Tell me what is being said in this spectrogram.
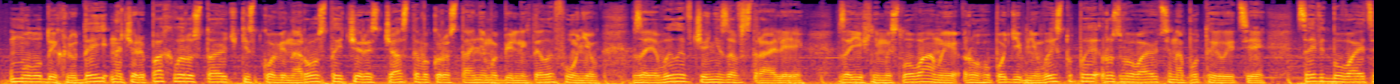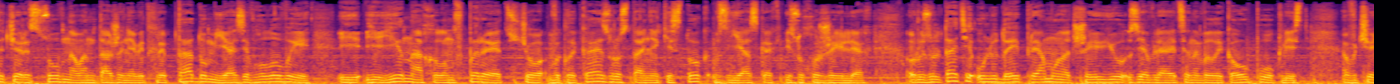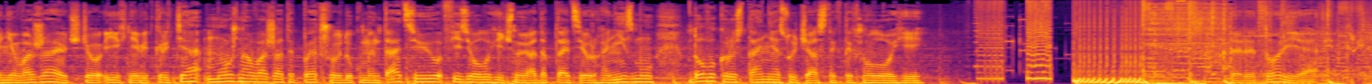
У молодих людей на черепах виростають кісткові нарости через часте використання мобільних телефонів, заявили вчені з Австралії. За їхніми словами, рогоподібні виступи розвиваються на потилиці. Це відбувається через сув навантаження від хребта до м'язів голови і її нахилом вперед, що викликає зростання кісток в зв'язках і сухожиллях. У результаті у людей прямо над шиєю з'являється невелика опуклість. Вчені вважають, що їхнє відкриття можна вважати першою документацією фізіологічної адаптації організму до використання сучасних технологій. Територія відкриттів.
